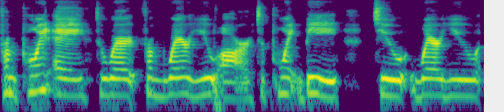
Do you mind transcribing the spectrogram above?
from point a to where from where you are to point b to where you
